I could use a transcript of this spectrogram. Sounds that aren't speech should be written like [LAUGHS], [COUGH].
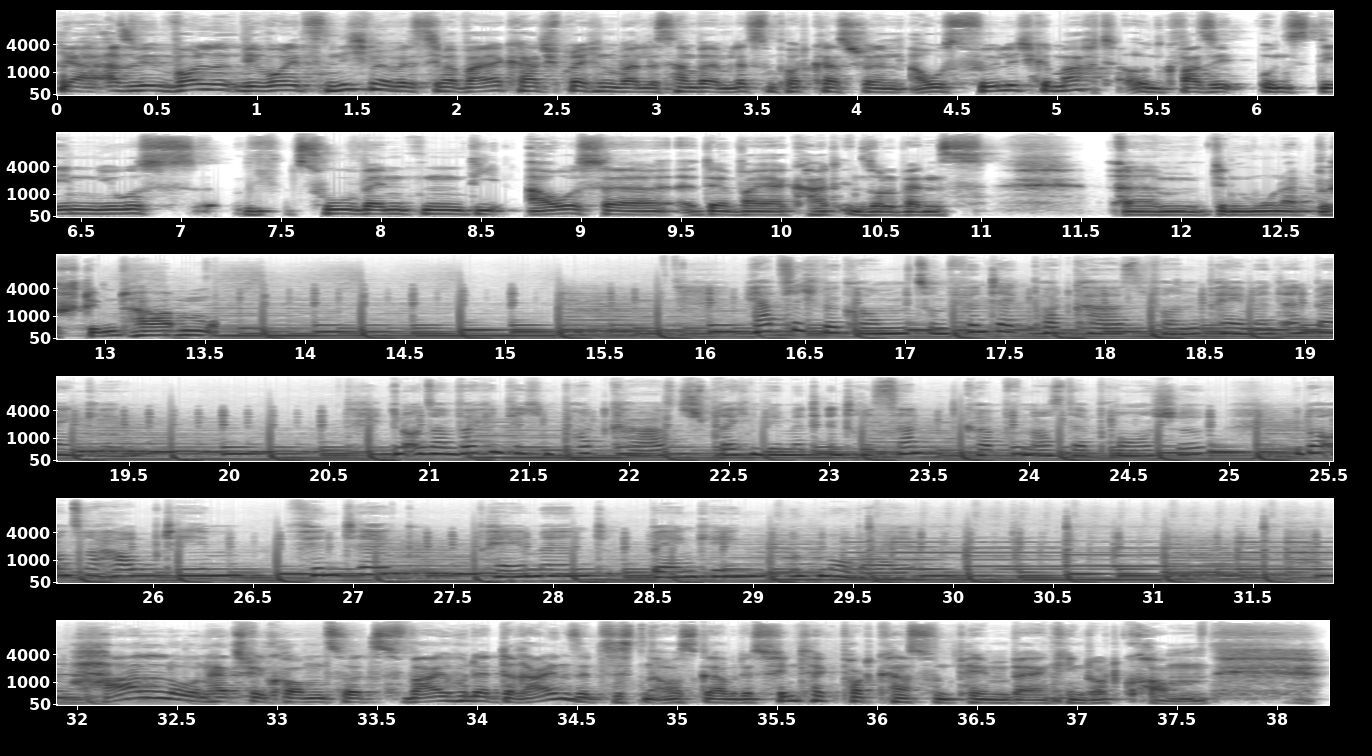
Ja, also wir wollen, wir wollen jetzt nicht mehr über das Thema Wirecard sprechen, weil das haben wir im letzten Podcast schon ausführlich gemacht und quasi uns den News zuwenden, die außer der Wirecard-Insolvenz ähm, den Monat bestimmt haben. Herzlich willkommen zum Fintech-Podcast von Payment and Banking. In unserem wöchentlichen Podcast sprechen wir mit interessanten Köpfen aus der Branche über unsere Hauptthemen Fintech, Payment, Banking und Mobile. Hallo und herzlich willkommen zur 273. Ausgabe des Fintech-Podcasts von paymentbanking.com.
